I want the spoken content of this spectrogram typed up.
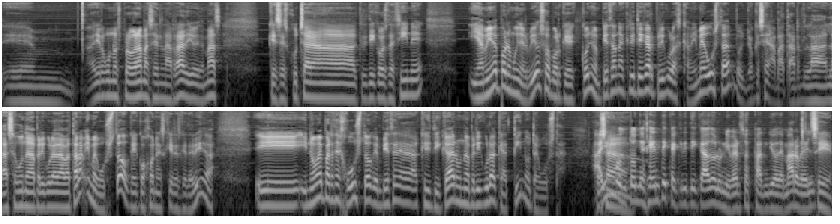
eh, hay algunos programas en la radio y demás que se escucha a críticos de cine. Y a mí me pone muy nervioso porque, coño, empiezan a criticar películas que a mí me gustan. Pues yo qué sé, Avatar, la, la segunda película de Avatar a mí me gustó. ¿Qué cojones quieres que te diga? Y, y no me parece justo que empieces a criticar una película que a ti no te gusta. O Hay sea, un montón de gente que ha criticado el universo expandido de Marvel Sí,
